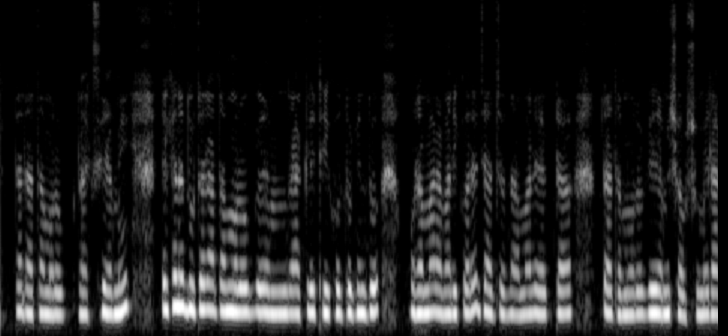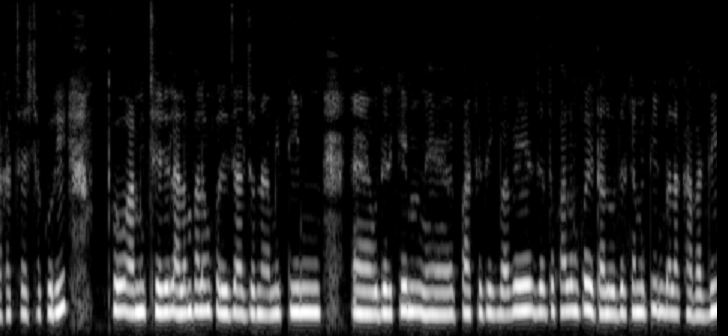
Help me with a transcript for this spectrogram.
একটা রাতা মোরগ রাখছি আমি। এখানে দুটো রাতা মোরগ রাখলে ঠিক হতো কিন্তু ওরা মারামারি করে, যার জন্য আমার একটা রাতা মোরগই আমি সবসময় রাখার চেষ্টা করি। তো আমি ছেড়ে লালন পালন করি, যার জন্য আমি তিন ওদেরকে প্রাকৃতিকভাবে যত পালন করি তাহলে ওদেরকে আমি তিন বেলা খাবার দিই।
